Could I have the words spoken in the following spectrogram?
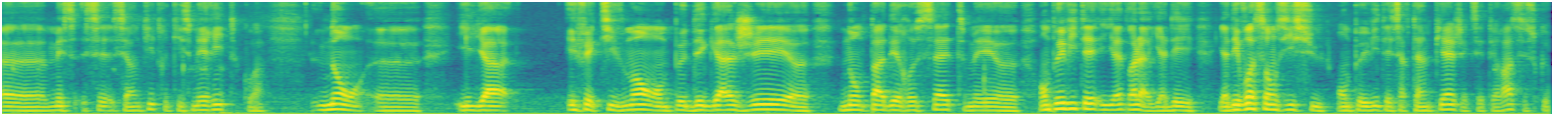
euh, mais c'est un titre qui se mérite, quoi. Non, il y a effectivement, on peut dégager non pas des recettes, mais on peut éviter. Il y a, voilà, il y a des, il y a des voies sans issue. On peut éviter certains pièges, etc. C'est ce que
